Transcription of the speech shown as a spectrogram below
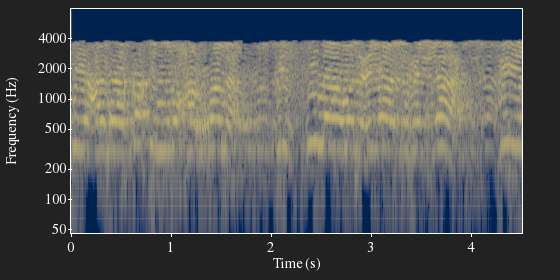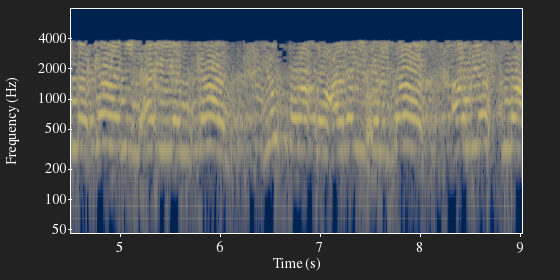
في علاقة محرمة في الزنا والعياذ بالله في مكان ايا كان يطرق عليه الباب أو يسمع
